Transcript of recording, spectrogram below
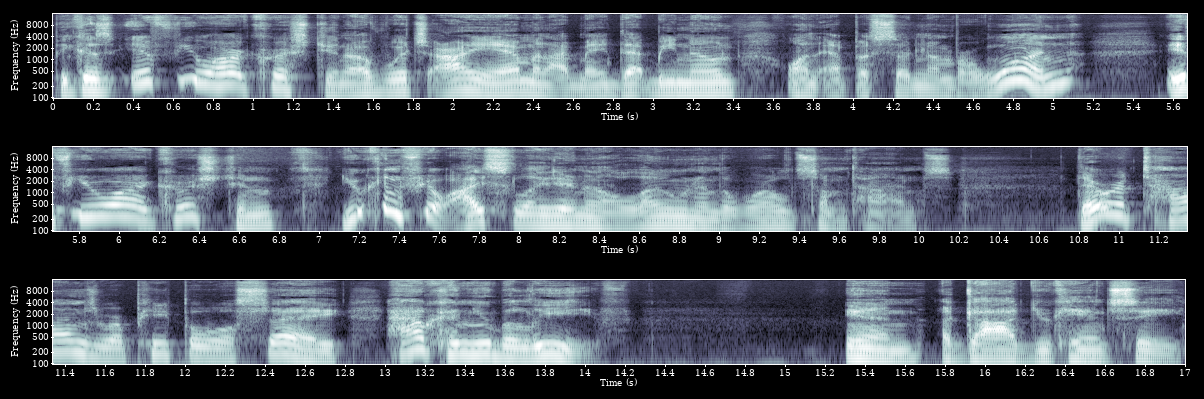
Because if you are a Christian, of which I am, and I made that be known on episode number one, if you are a Christian, you can feel isolated and alone in the world sometimes. There are times where people will say, How can you believe in a God you can't see?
